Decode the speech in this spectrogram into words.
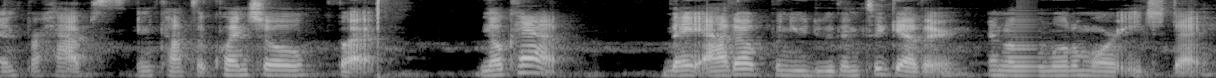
and perhaps inconsequential, but no cap. They add up when you do them together and a little more each day.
